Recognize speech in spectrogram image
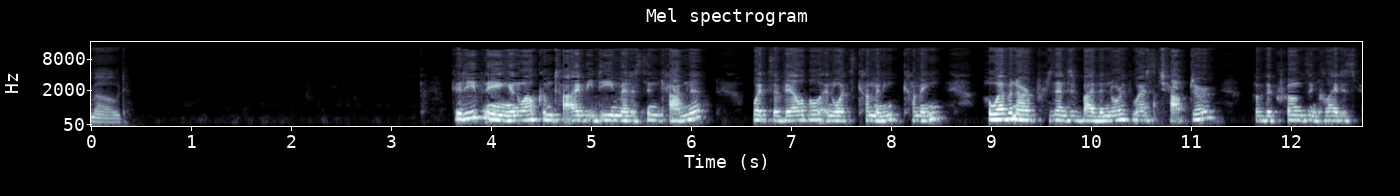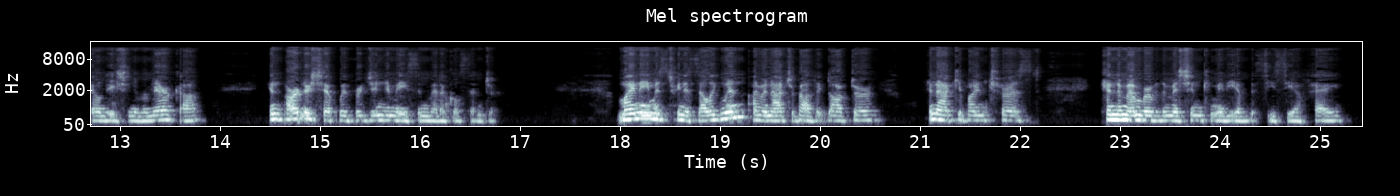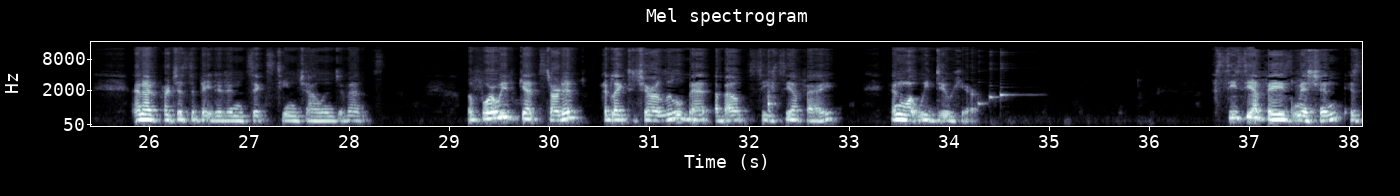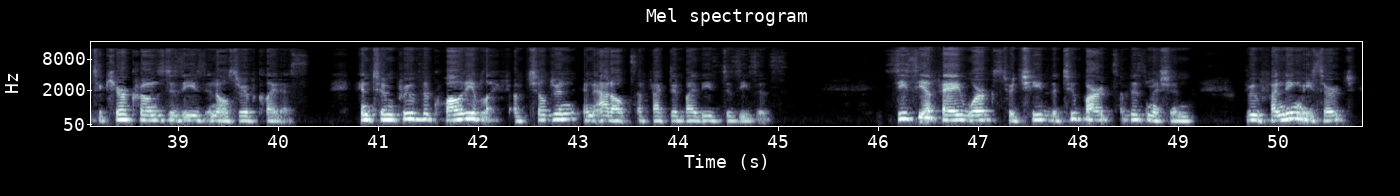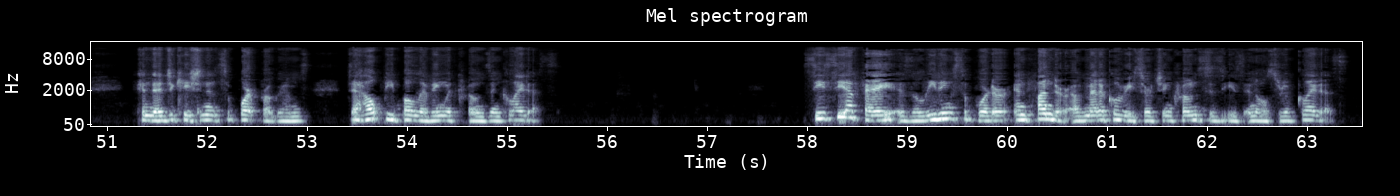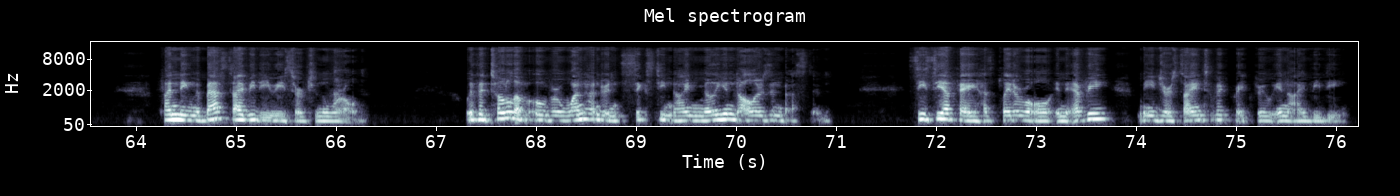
mode. Good evening and welcome to IBD Medicine Cabinet, what's available and what's coming, coming, a webinar presented by the Northwest chapter of the Crohn's and Colitis Foundation of America in partnership with Virginia Mason Medical Center. My name is Trina Seligman. I'm a naturopathic doctor, an acupuncturist, and a member of the mission committee of the CCFA, and I've participated in 16 challenge events. Before we get started, I'd like to share a little bit about CCFA and what we do here. CCFA's mission is to cure Crohn's disease and ulcerative colitis and to improve the quality of life of children and adults affected by these diseases. CCFA works to achieve the two parts of this mission through funding research and education and support programs to help people living with Crohn's and colitis. CCFA is a leading supporter and funder of medical research in Crohn's disease and ulcerative colitis, funding the best IBD research in the world. With a total of over $169 million invested, CCFA has played a role in every major scientific breakthrough in IBD.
